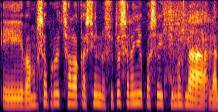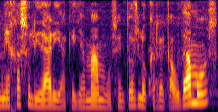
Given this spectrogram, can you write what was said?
eh, vamos a aprovechar la ocasión. Nosotros el año pasado hicimos la, la miaja solidaria, que llamamos. Entonces lo que recaudamos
